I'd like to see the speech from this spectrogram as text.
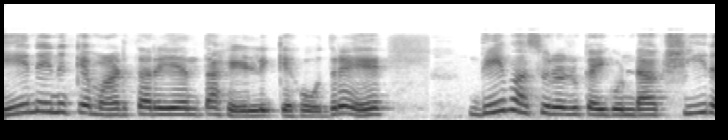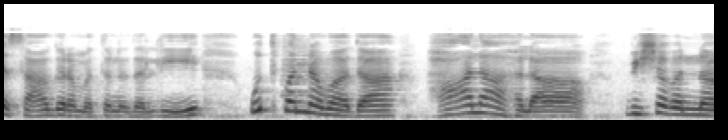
ಏನೇನಕ್ಕೆ ಮಾಡ್ತಾರೆ ಅಂತ ಹೇಳಲಿಕ್ಕೆ ಹೋದರೆ, ದೇವಾಸುರರು ಕೈಗೊಂಡ ಕ್ಷೀರಸಾಗರ ಮಥನದಲ್ಲಿ ಉತ್ಪನ್ನವಾದ ಹಾಲಾಹಲ ವಿಷವನ್ನು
